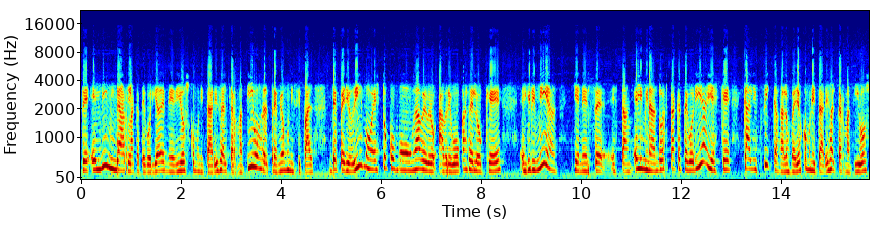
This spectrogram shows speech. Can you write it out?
de eliminar la categoría de medios comunitarios y alternativos del Premio Municipal de Periodismo, esto como un abrebocas de lo que esgrimían quienes eh, están eliminando esta categoría y es que califican a los medios comunitarios alternativos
